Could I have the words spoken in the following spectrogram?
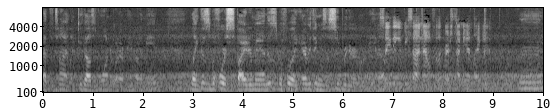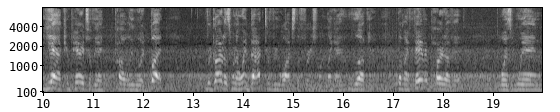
at the time like 2001 or whatever you know what i mean like this is before spider-man this is before like everything was a superhero movie you know So you think if you saw it now for the first time, you'd like it? Mm, yeah, comparatively, I probably would. But regardless, when I went back to rewatch the first one, like I loved it. But my favorite part of it was when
